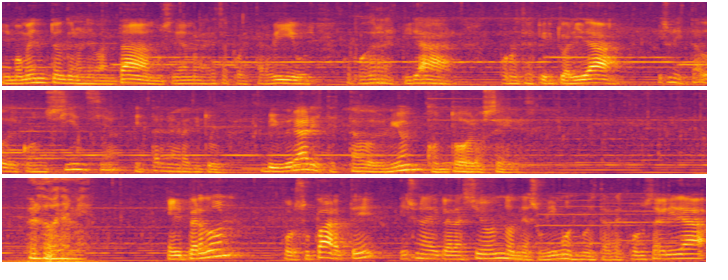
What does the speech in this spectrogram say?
el momento en que nos levantamos y le damos las gracias por estar vivos, por poder respirar, por nuestra espiritualidad, es un estado de conciencia estar en la gratitud, vibrar este estado de unión con todos los seres. Perdóname. El perdón, por su parte, es una declaración donde asumimos nuestra responsabilidad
